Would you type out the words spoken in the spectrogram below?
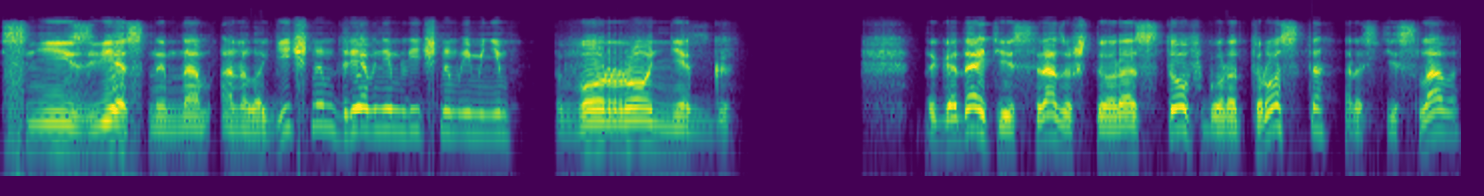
с неизвестным нам аналогичным древним личным именем Воронег? Догадайтесь сразу, что Ростов — город Роста, Ростислава,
